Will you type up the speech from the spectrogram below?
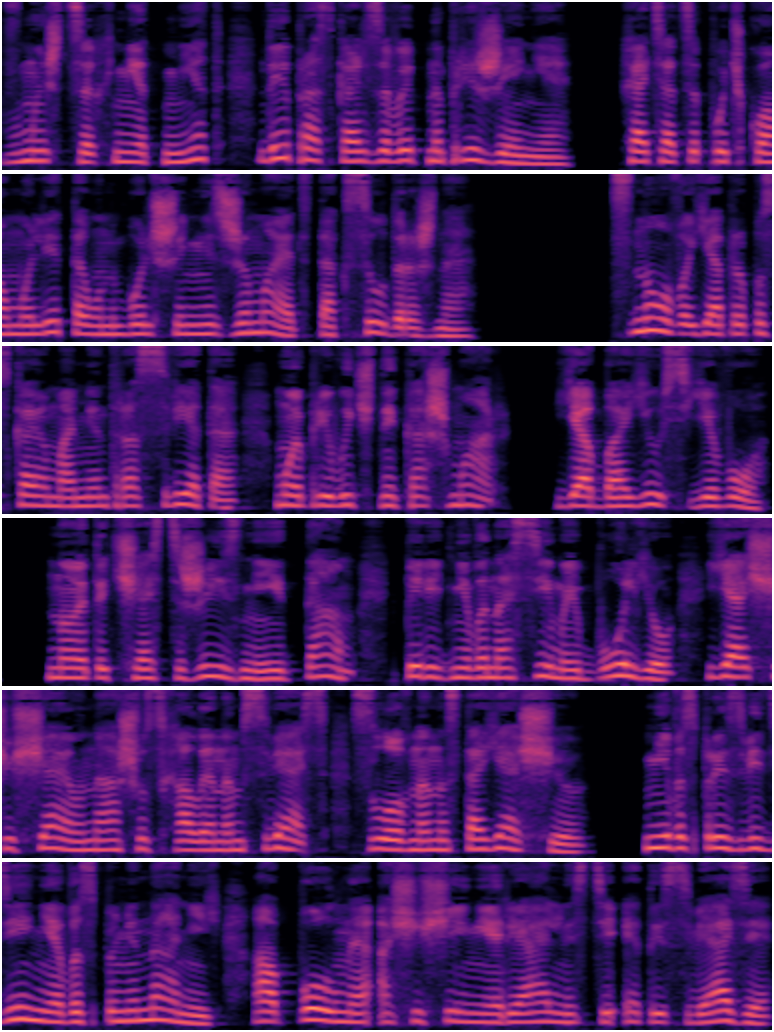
В мышцах нет-нет, да и проскальзывает напряжение, хотя цепочку амулета он больше не сжимает так судорожно. Снова я пропускаю момент рассвета, мой привычный кошмар. Я боюсь его, но это часть жизни, и там, перед невыносимой болью, я ощущаю нашу с Халеном связь, словно настоящую. Не воспроизведение воспоминаний, а полное ощущение реальности этой связи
